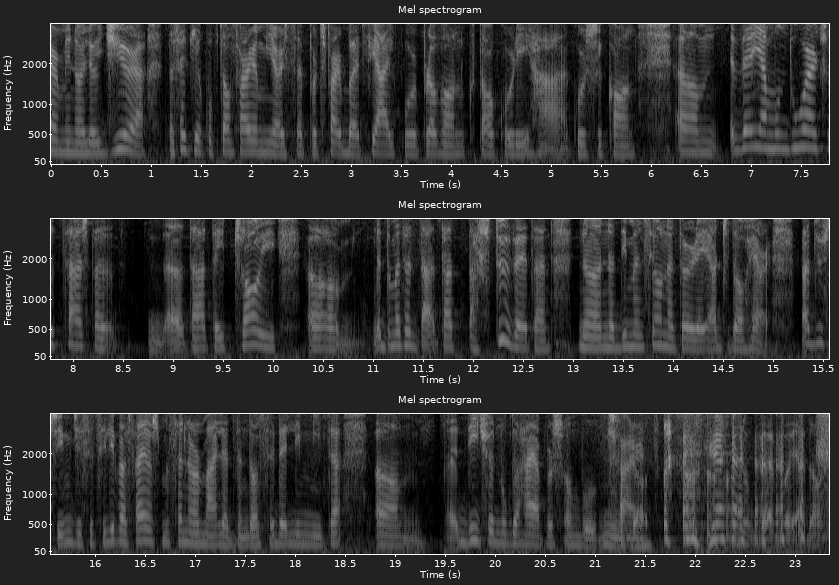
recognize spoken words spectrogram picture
terminologjira, pastaj ti e kupton fare mirë se për çfarë bëhet fjalë kur provon këto kur i ha, kur shikon. Ëm dhe jam munduar që të thash ta ta tejçoj, ëm domethënë ta ta ta shty veten në në dimensione të reja çdo herë. Padyshim, gjithsecili pastaj është mëse normale të vendosë dhe limite, ëm E di që nuk do haja për shembull një Çfarë? dot. nuk do e bëja dot.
